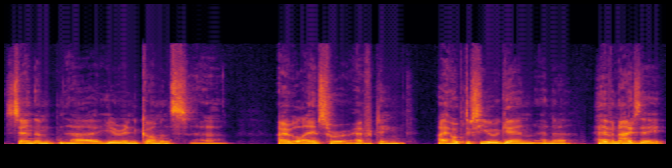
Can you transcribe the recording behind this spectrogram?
send them uh, here in the comments. I will answer everything. I hope to see you again and uh, have a nice day.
